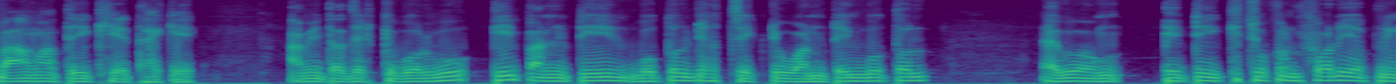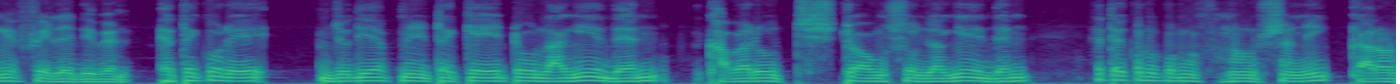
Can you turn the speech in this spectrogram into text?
বাম হাতেই খেয়ে থাকে। আমি তাদেরকে বলব, এই পানিটির বোতলটি হচ্ছে একটি ওয়ান টাইম বোতল এবং এটি কিছুক্ষণ পরেই আপনাকে ফেলে দিবেন। এতে করে যদি আপনি এটাকে এটু লাগিয়ে দেন, খাবারের উচ্ছিষ্ট অংশ লাগিয়ে দেন, এতে করে কোনো সমস্যা নেই, কারণ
